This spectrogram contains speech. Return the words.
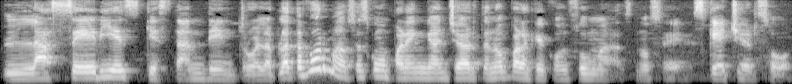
las series que están dentro de la plataforma. O sea, es como para engancharte, no para que consumas, no sé, Sketchers o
